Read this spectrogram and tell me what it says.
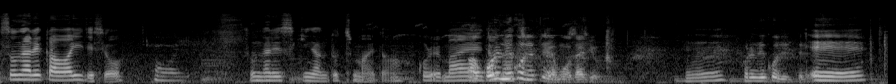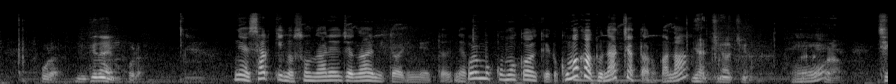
そなれ可愛いでしょ？可愛い。そなれ好きなのどっち前だ？これ前これ猫出てるよ。もう大丈夫。えこれ猫出てー、る。えほら抜けないもんほら。ー、ねさっきのそなれじゃないみたいに見えたよね。これも細かいけど細かくなっちゃったのかな？いや違う違う。え？ーほら。違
